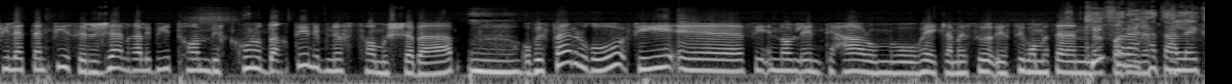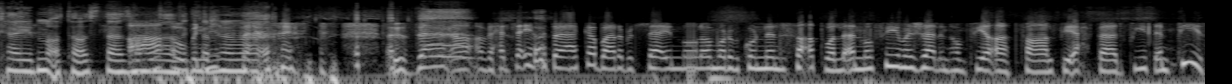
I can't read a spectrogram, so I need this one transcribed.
في للتنفيس. الرجال غالبيتهم بيكونوا ضاغطين بنفسهم الشباب مم. وبيفرغوا في آه، في إنه الانتحار وهيك لما يصير- يصيبوا مثلا كيف راحت. عليك هاي آه دكتور وبالنسبه جمال سوزان آه بتلاقي حتى كبر بتلاقي إنه العمر بيكون لسه أطول لأنه في مجال إنهم في أطفال في أحفاد في تنفيس.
